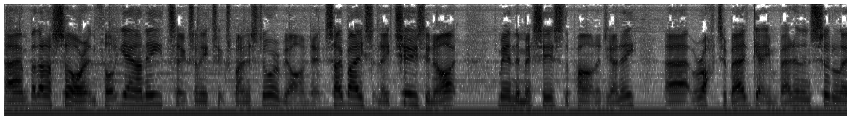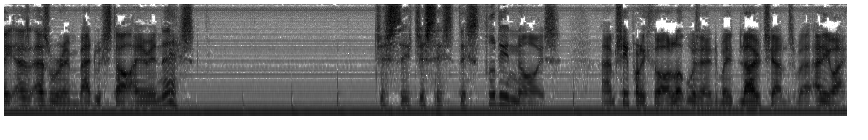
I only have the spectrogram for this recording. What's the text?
Um, but then I saw it and thought, yeah, I need to, because I need to explain the story behind it. So basically, Tuesday night, me and the missus, the partner Jenny, uh, we're off to bed, getting in bed, and then suddenly, as, as we're in bed, we start hearing this. Just, just this, this thudding noise. Um, she probably thought a look was in, made no chance. But anyway,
